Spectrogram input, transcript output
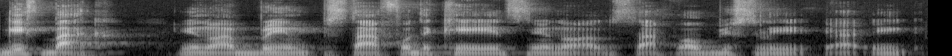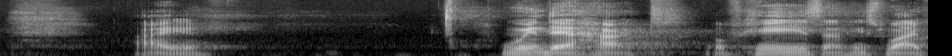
give back. You know, I bring stuff for the kids, you know, and stuff. Obviously, I, I win their heart of his and his wife.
